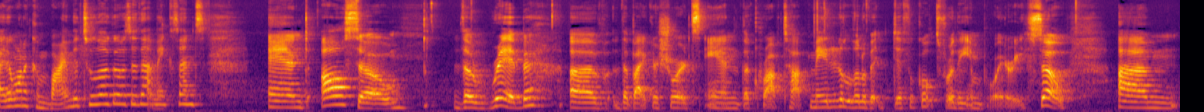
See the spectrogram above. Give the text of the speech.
I didn't want to combine the two logos, if that makes sense. And also, the rib of the biker shorts and the crop top made it a little bit difficult for the embroidery. So, um,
